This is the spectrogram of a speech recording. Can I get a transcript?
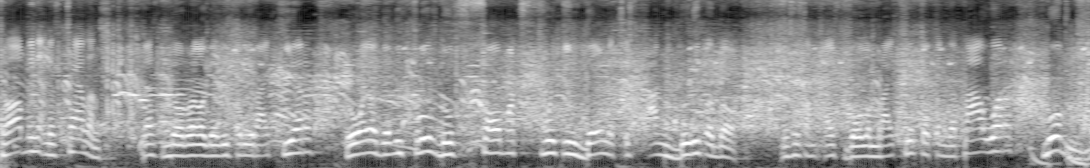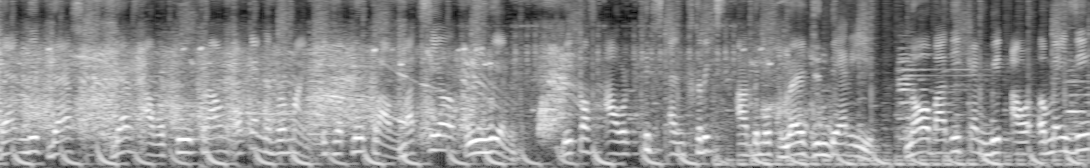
dominate this challenge. Let's do Royal Delivery right here. Royal Deliveries do so much freaking damage. It's unbelievable. This is some ice golem right here to tank the tower. Boom, bandit dash. There's our two crown. Okay, never mind. It's the two crown, but still we win because our tips and tricks are the most legendary. Nobody can beat our amazing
